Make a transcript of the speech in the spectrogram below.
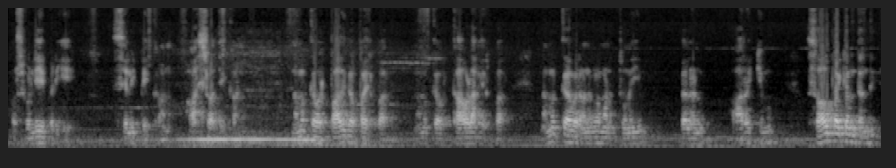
அவர் சொல்லியபடியே செழிப்பை காணும் ஆசீர்வாதத்தை காணும். நமக்கு அவர் பாதுகாப்பாக இருப்பார். நமக்கு அவர் காவலாக இருப்பார். நமக்கு அவர் அனுகூலமான துணையும் பலனும் ஆரோக்கியமும் சௌபாக்கியம் தந்து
